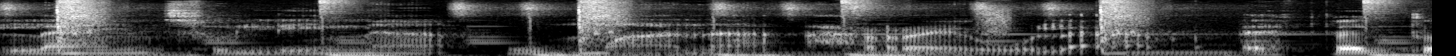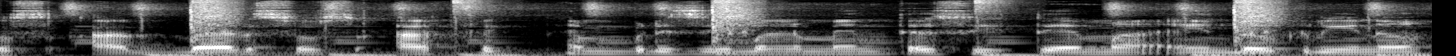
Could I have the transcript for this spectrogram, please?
la insulina humana regular. Efectos adversos afectan principalmente el sistema endocrino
